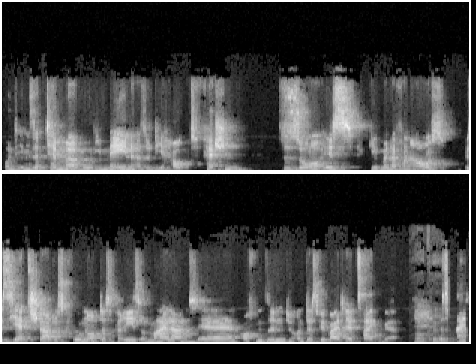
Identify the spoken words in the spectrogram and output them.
Und im September, wo die Main, also die Haupt-Fashion-Saison ist, geht man davon aus, bis jetzt Status quo noch, dass Paris und Mailand äh, offen sind und dass wir weiterhin zeigen werden. Okay. Das heißt,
